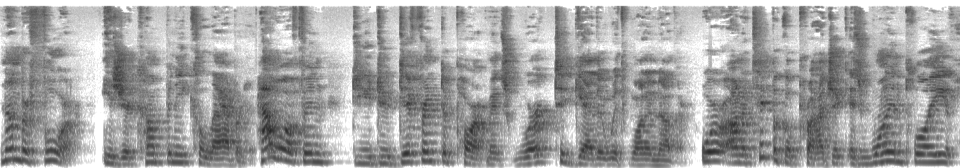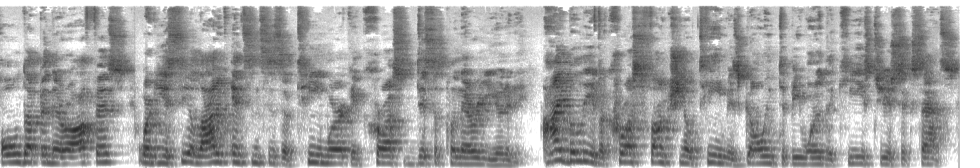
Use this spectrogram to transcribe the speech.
Number four, is your company collaborative? How often do you do different departments work together with one another? Or on a typical project, is one employee holed up in their office? Or do you see a lot of instances of teamwork and cross disciplinary unity? I believe a cross functional team is going to be one of the keys to your success.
